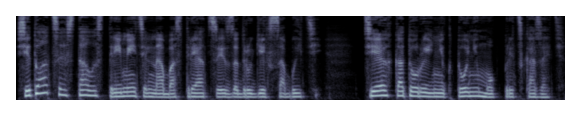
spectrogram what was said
ситуация стала стремительно обостряться из-за других событий, тех, которые никто не мог предсказать.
